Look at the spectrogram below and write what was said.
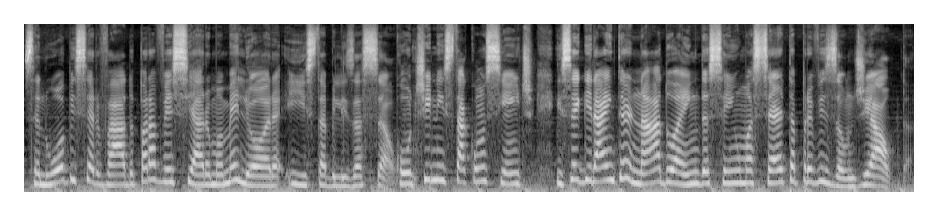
sendo observado para ver se há uma melhora e estabilização. Contini está consciente e seguirá internado ainda sem uma certa previsão de alta.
